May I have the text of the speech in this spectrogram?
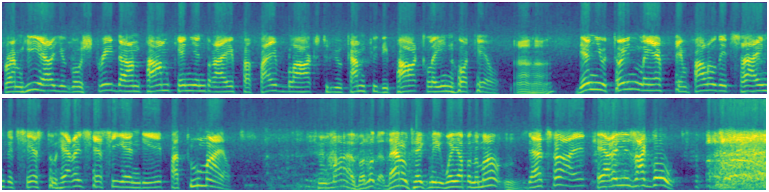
From here, you go straight down Palm Canyon Drive for five blocks till you come to the Park Lane Hotel. Uh huh. Then you turn left and follow that sign that says to Harry's Hacienda for two miles. Two miles. But look, that'll take me way up in the mountains. That's right. Harry is a goat.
